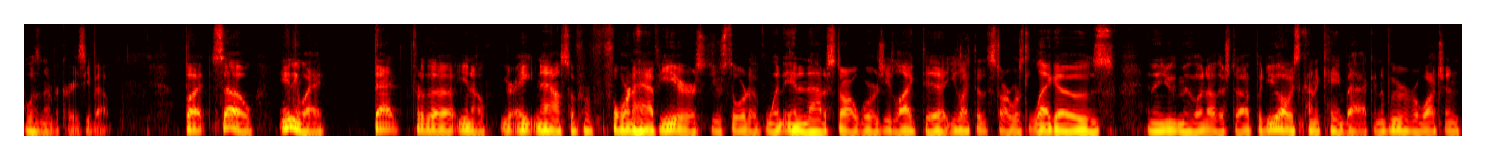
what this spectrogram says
I was never crazy about. But so anyway, that for the you know you're eight now, so for four and a half years, you sort of went in and out of Star Wars. You liked it. You liked the Star Wars Legos, and then you move on to other stuff. But you always kind of came back. And if we were ever watching,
